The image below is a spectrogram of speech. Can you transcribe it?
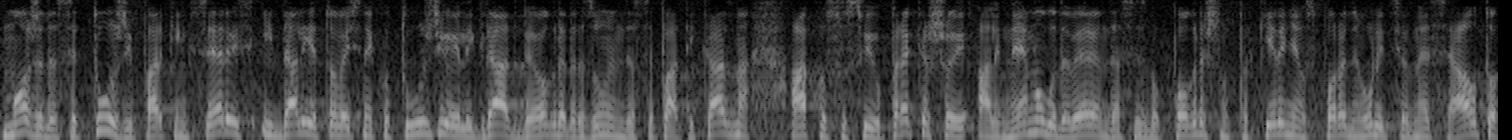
može da se tuži parking servis i da li je to već neko tužio ili grad Beograd, razumem da se plati kazna ako su svi u prekršaju, ali ne mogu da verujem da se zbog pogrešnog parkiranja u sporednoj ulici odnese auto.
